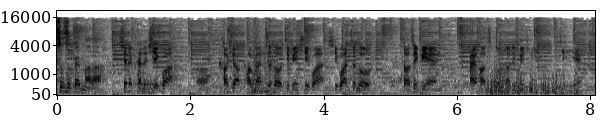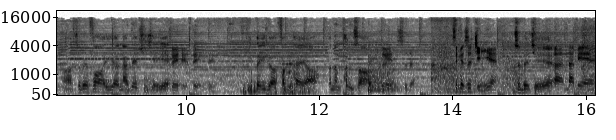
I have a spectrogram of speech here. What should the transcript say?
这是干嘛了？现在开始卸挂。啊。烤箱烤干之后，这边卸挂，卸挂之后，到这边摆好之后，到那边去检验。啊，这边放好以后，那边去检验。对对对对。一个一个分开啊，不能碰烧。对，是的。这边是检验。这边检验。啊，那边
